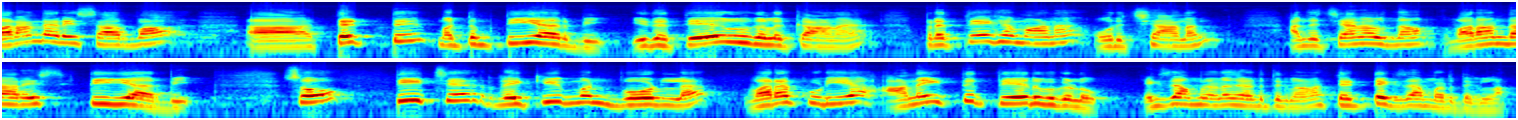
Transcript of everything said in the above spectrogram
வராண்டரை சார்பாக டெட்டு மற்றும் டிஆர்பி இந்த தேர்வுகளுக்கான பிரத்யேகமான ஒரு சேனல் அந்த சேனல் தான் Veranda Race TRB so teacher recruitment போர்டில் வரக்கூடிய அனைத்து தேர்வுகளும் எக்ஸாம்பிள் என்ன எடுத்துக்கலாம் டெட் எக்ஸாம் எடுத்துக்கலாம்.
